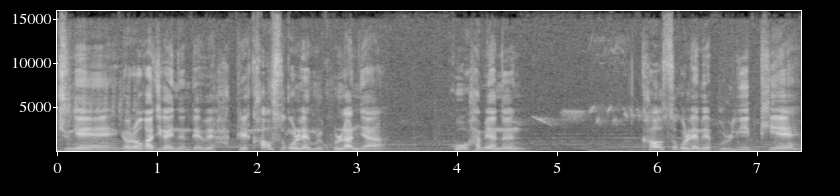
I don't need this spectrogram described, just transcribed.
중에 여러 가지가 있는데 왜 하필 카오스 골렘을 골랐냐? 고 하면은 카오스 골렘의 물리 피해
